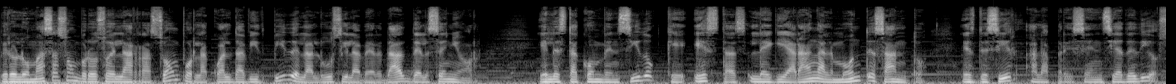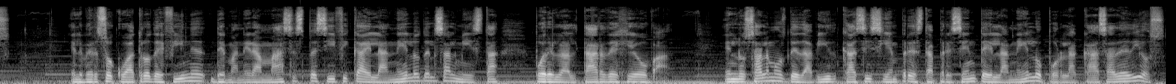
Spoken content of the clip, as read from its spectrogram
Pero lo más asombroso es la razón por la cual David pide la luz y la verdad del Señor. Él está convencido que éstas le guiarán al monte santo, es decir, a la presencia de Dios. El verso 4 define de manera más específica el anhelo del salmista por el altar de Jehová. En los salmos de David casi siempre está presente el anhelo por la casa de Dios,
